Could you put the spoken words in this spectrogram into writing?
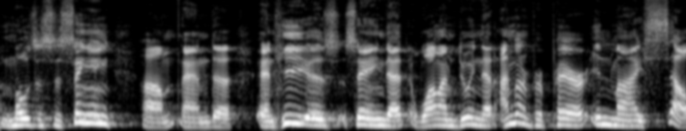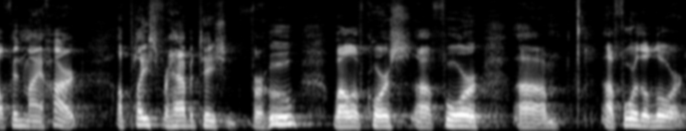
Moses is singing, um, and, and he is saying that while I'm doing that, I'm going to prepare in myself, in my heart, a place for habitation. For who? Well, of course, uh, for, um, uh, for the Lord.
